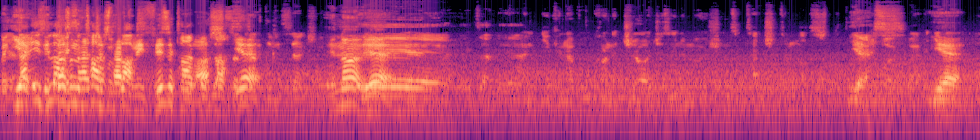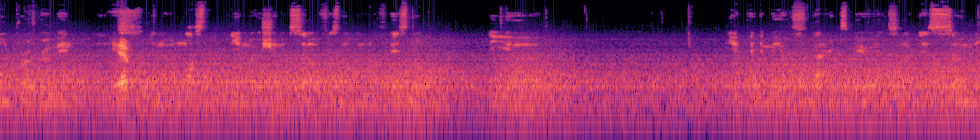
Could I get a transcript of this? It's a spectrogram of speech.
But yeah, That is it lust, doesn't it's a have, type just of have lust. to be physical Type lust. lust. Yeah, Subjective and sensual. you know, yeah, yeah. yeah, yeah, yeah, exactly. Yeah. And you can have all kind of charges and emotions attached to lust. Yes. Work and Yeah. You know, old programming. Yep. You know, lust, the emotion itself is not enough. There's not the uh, the epitome of that experience. Like there's so many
